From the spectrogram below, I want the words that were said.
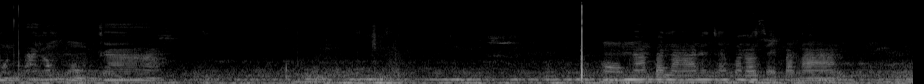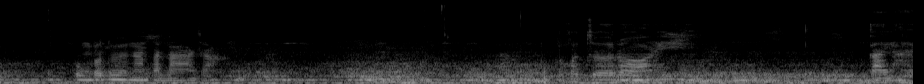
มุนไพรหอมจ้าหอมน้ำปลานะจ๊ะพราะเราใส่ปลาปรุงรสด้วยน้ำปลาร้าจ้ะแล้วก็เจะรอให้ไก่หาย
